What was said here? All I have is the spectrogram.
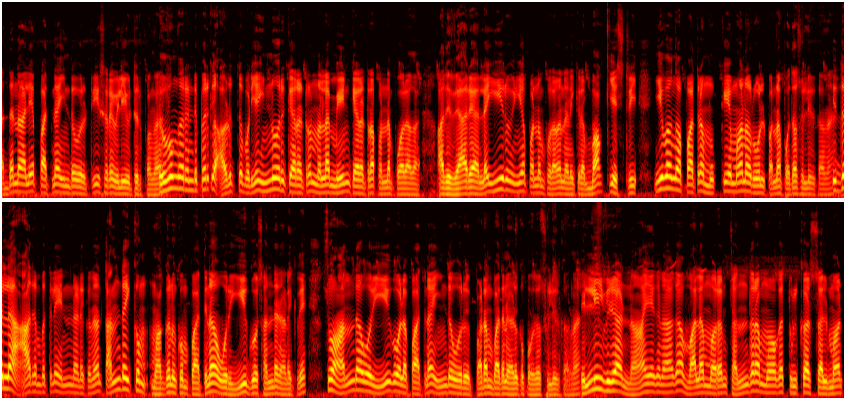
அதனாலேயே பார்த்தீங்கன்னா, இந்த ஒரு டீசரை வெளியிட்டிருப்பாங்க. இவங்க ரெண்டு பேருக்கு அடுத்தபடியாக இன்னொரு கேரக்டரும் நல்லா மெயின் கேரக்டராக பண்ண போகிறாங்க அது வேற இல்லை ஹீரோயினியாக பண்ண போகிறாங்கன்னு நினைக்கிறேன். பாக்கியஸ்ரீ இவங்க பார்த்தினா முக்கியமான ரோல் பண்ண போறதா சொல்லியிருக்காங்க. இதில் ஆரம்பத்தில் என்ன நடக்குதுன்னா, தந்தைக்கும் மகனுக்கும் பார்த்தீங்கன்னா, ஒரு ஈகோ சண்டை நடக்குது. ஸோ அந்த ஒரு ஈகோவில் பார்த்தீங்கன்னா, இந்த ஒரு படம் பார்த்தீங்கன்னா எடுக்க போதும் சொல்லியிருக்காங்க. வெள்ளி விழா நாயகனாக வலமரம் சந்திரமோக துல்கர் சல்மான்.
